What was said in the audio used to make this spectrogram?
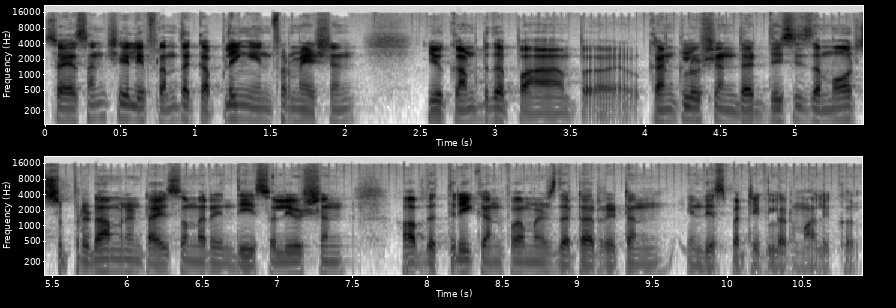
so essentially from the coupling information you come to the conclusion that this is the most predominant isomer in the solution of the three conformers that are written in this particular molecule.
